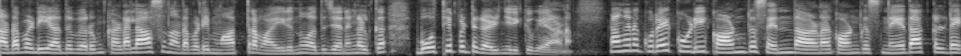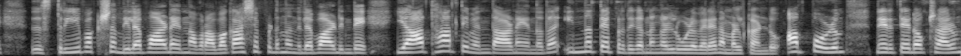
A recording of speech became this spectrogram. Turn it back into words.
നടപടി അത് വെറും കടലാസ് നടപടി മാത്രമായിരുന്നു. അത് ജനങ്ങൾക്ക് ബോധ്യപ്പെട്ട് കഴിഞ്ഞിരിക്കുകയാണ്. അങ്ങനെ കുറെ കൂടി കോൺഗ്രസ് എന്താണ് കോൺഗ്രസ് നേതാക്കളുടെ സ്ത്രീപക്ഷ നിലപാട് എന്നവർ അവകാശപ്പെടുന്ന നിലപാടിന്റെ യാഥാർത്ഥ്യം എന്താണ് എന്നത് ഇന്നത്തെ പ്രതികരണങ്ങളിലൂടെ വരെ നമ്മൾ കണ്ടു. അപ്പോഴും നേരത്തെ ഡോക്ടർ അരുൺ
